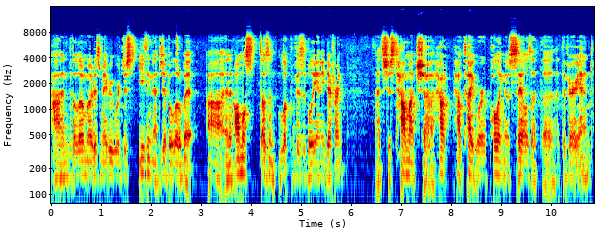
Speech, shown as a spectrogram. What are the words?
Uh, and the low mode is maybe we're just easing that jib a little bit, uh, and it almost doesn't look visibly any different. That's just how much, uh, how, how tight we're pulling those sails at the, at the very end.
